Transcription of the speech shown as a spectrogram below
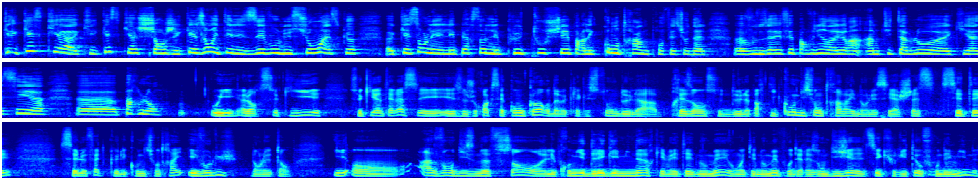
Qu'est-ce qui, qui a changé? Quelles ont été les évolutions? Est-ce que euh, quelles sont les, personnes les plus touchées par les contraintes professionnelles Vous nous avez fait parvenir d'ailleurs un, petit tableau qui est assez euh, euh, parlant. Oui, alors ce qui, ce qui intéresse, et, je crois que ça concorde avec la question de la présence de la partie conditions de travail dans les CHS-CT, c'est le fait que les conditions de travail évoluent dans le temps. En, avant 1900, les premiers délégués mineurs qui avaient été nommés ont été nommés pour des raisons d'hygiène et de sécurité au fond des mhm. mines,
